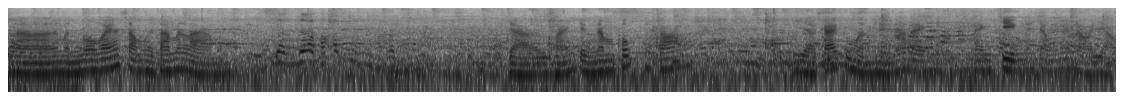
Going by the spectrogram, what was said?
Là mình mua vé xong người ta mới làm. Chờ khoảng chừng 5 phút mới có. Bây giờ cái của mình thì nó đang đang chiên ở trong cái nồi dầu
